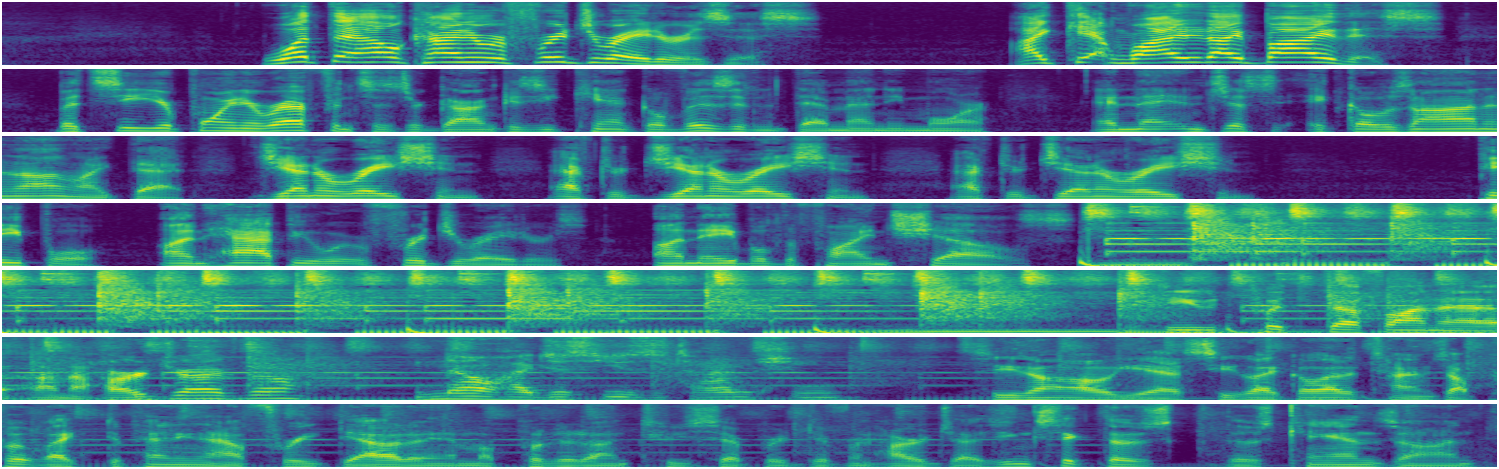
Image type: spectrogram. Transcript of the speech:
What the hell kind of refrigerator is this? I can't why did i buy this? But see, your point of references are gone because you can't go visit them anymore. And then just it goes on and on like that, generation after generation after generation. People unhappy with refrigerators, unable to find shells. Do you put stuff on a on a hard drive though? No, I just use a time machine. So you don't. Oh yeah. See, like a lot of times, I'll put like depending on how freaked out I am, I'll put it on two separate different hard drives. You can stick those those cans on,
